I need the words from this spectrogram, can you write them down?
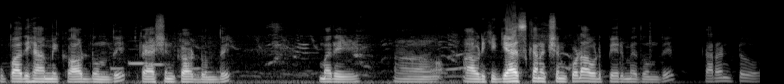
ఉపాధి హామీ కార్డు ఉంది రేషన్ కార్డు ఉంది. మరి ఆవిడకి గ్యాస్ కనెక్షన్ కూడా ఆవిడ పేరు మీద ఉంది. కరెంటు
